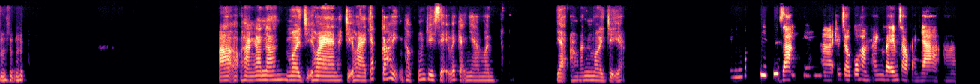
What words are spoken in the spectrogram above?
À, hoàng anh, anh mời chị hòa nè. Chị hòa chắc có hiện thực muốn chia sẻ với cả nhà mình. Dạ hoàng anh mời chị ạ. Dạ à, em chào cô hoàng anh và em chào cả nhà. À,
